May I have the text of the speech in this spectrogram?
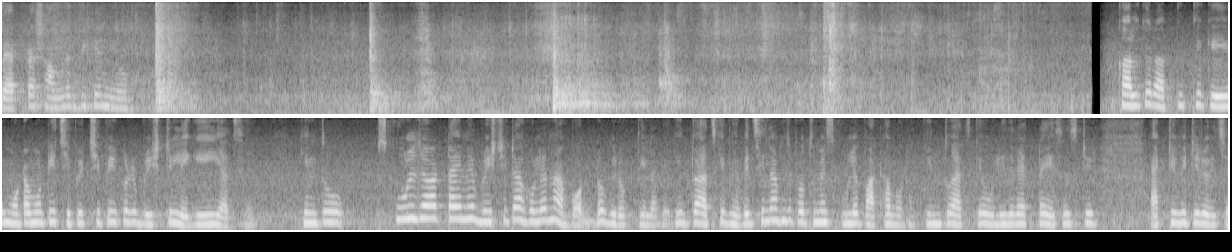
ব্যাগটা সামনের দিকে নিও। কালকে রাত্রির থেকেই মোটামুটি ছিপির ছিপির করে বৃষ্টি লেগেই আছে। কিন্তু স্কুল যাওয়ার টাইমে বৃষ্টিটা হলে না বড্ড বিরক্তি লাগে। কিন্তু আজকে ভেবেছিলাম যে প্রথমে স্কুলে পাঠাবো না। কিন্তু আজকে অলিদের একটা এসএসটির অ্যাক্টিভিটি রয়েছে।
